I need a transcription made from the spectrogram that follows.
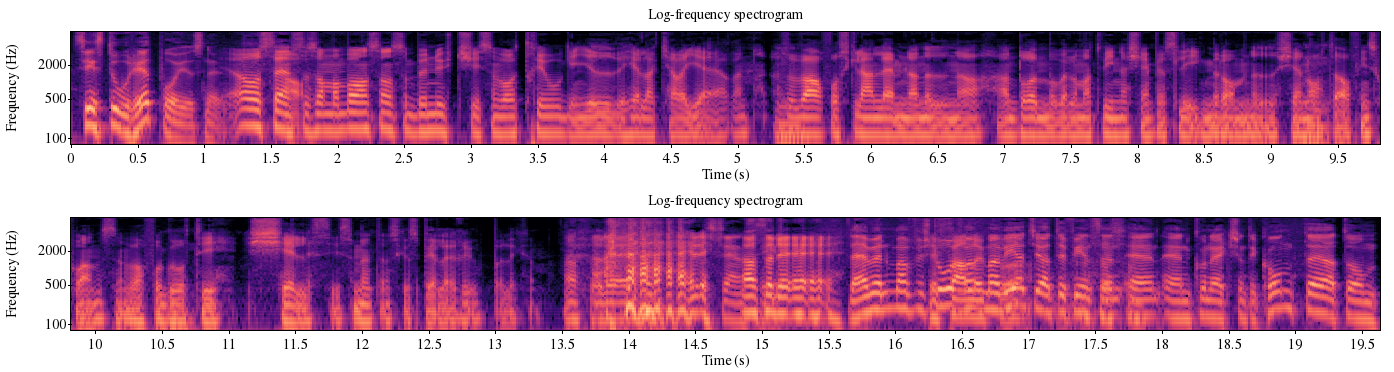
sin storhet på just nu. Och sen Ja. så som man bara en sån som Benucci som var trogen Juve hela karriären. Alltså Mm. varför skulle han lämna nu när han drömmer väl om att vinna Champions League med dem nu, känner Mm. att där finns chansen. Varför gå till Chelsea som inte ens ska spela i Europa liksom. Alltså det, det känns alltså det är, Nej men man förstår, man, man vet ju att det finns en, alltså, en, en connection till Conte, att de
